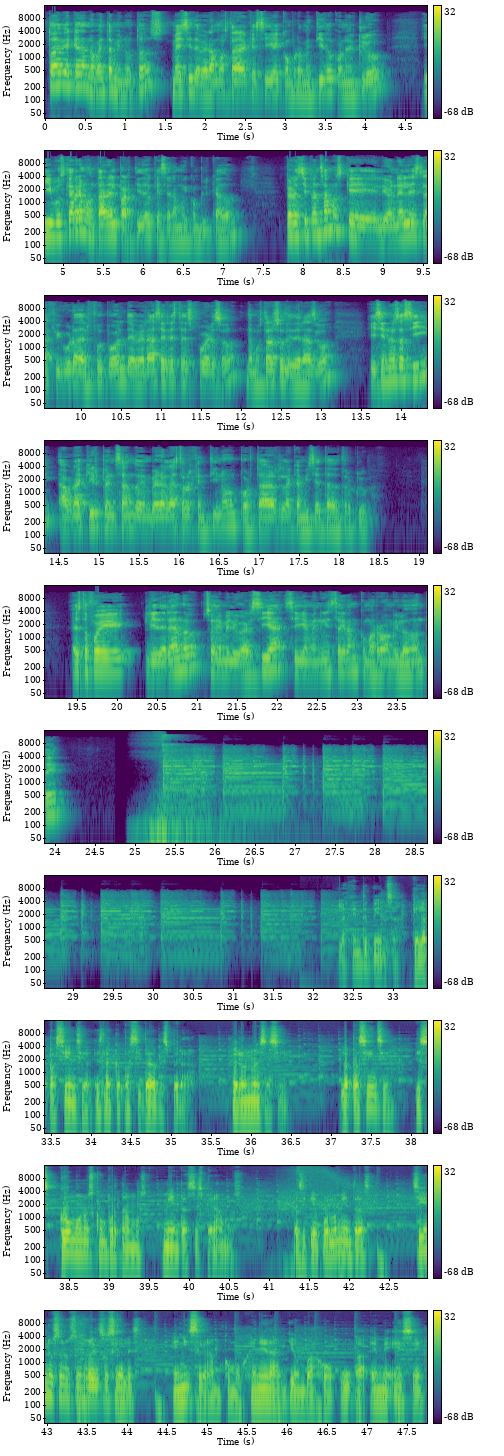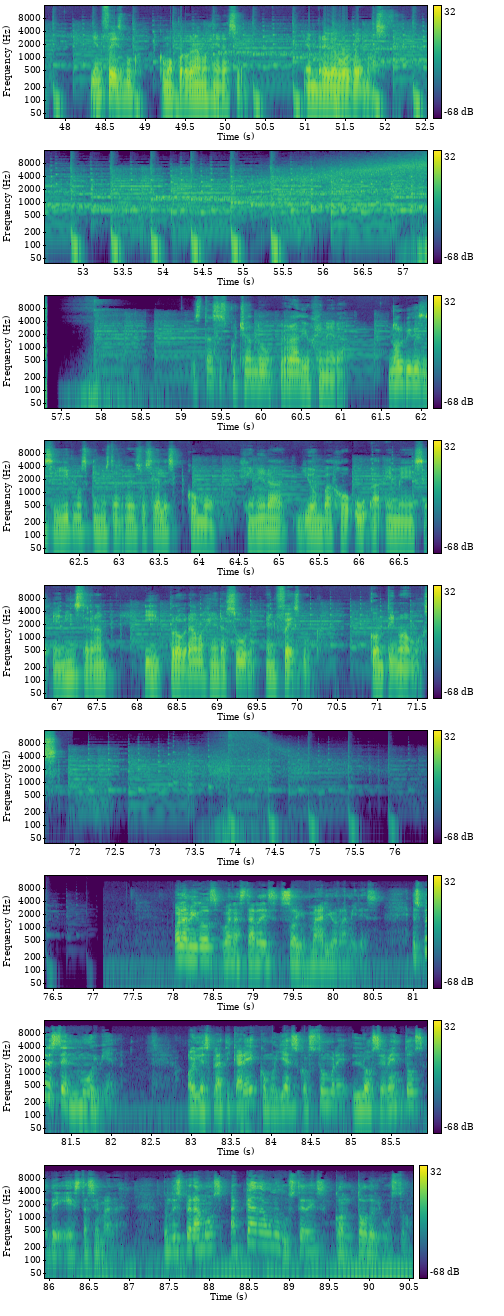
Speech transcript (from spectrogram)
Todavía quedan 90 minutos. Messi deberá mostrar que sigue comprometido con el club y buscar remontar el partido que será muy complicado. Pero si pensamos que Lionel es la figura del fútbol, deberá hacer este esfuerzo, demostrar su liderazgo y si no es así, habrá que ir pensando en ver al astro argentino portar la camiseta de otro club. Esto fue Liderando, soy Emilio García, sígueme en Instagram como arroba milodonte. La gente piensa que la paciencia es la capacidad de esperar, pero no es así. La paciencia es cómo nos comportamos mientras esperamos. Así que por lo mientras, Síguenos en nuestras redes sociales, en Instagram como genera-uams y en Facebook como Programa Generación. En breve volvemos. Estás escuchando Radio Genera. No olvides de seguirnos en nuestras redes sociales como genera-uams en Instagram y Programa Generasur en Facebook. Continuamos. Hola amigos, buenas tardes, soy Mario Ramírez. Espero estén muy bien. Hoy les platicaré, como ya es costumbre, los eventos de esta semana, donde esperamos a cada uno de ustedes con todo el gusto.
